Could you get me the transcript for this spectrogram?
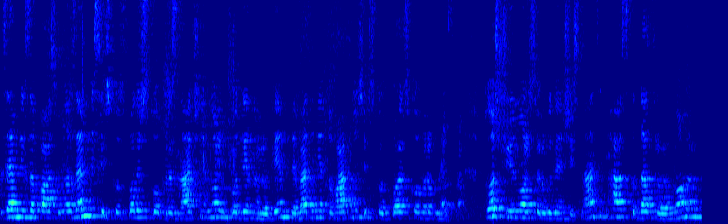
землі запасу на землі сільськогосподарського призначення 0101 для ведення товарного сільськогосподарського виробництва площею 04116 га з кадастровим номером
